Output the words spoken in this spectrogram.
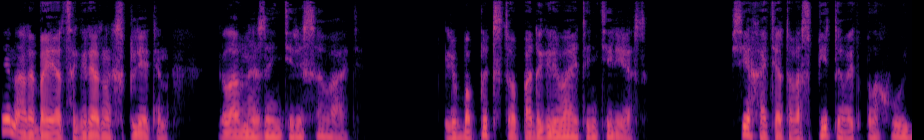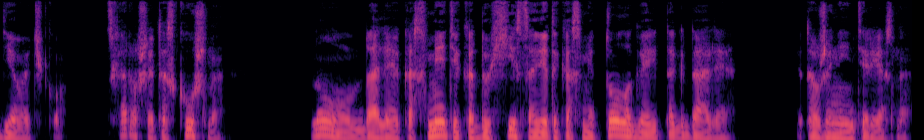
Не надо бояться грязных сплетен, главное заинтересовать. Любопытство подогревает интерес. Все хотят воспитывать плохую девочку. С хорошей это скучно. Ну, далее косметика, духи, советы косметолога и так далее. Это уже не интересно.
